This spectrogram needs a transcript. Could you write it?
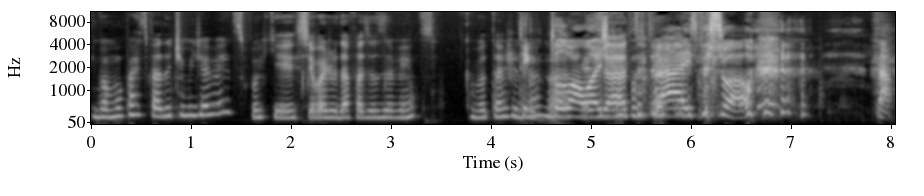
vamos participar do time de eventos, porque se eu ajudar a fazer os eventos, eu vou estar ajudando. Tem toda uma lógica Exato. por trás, pessoal. tá.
